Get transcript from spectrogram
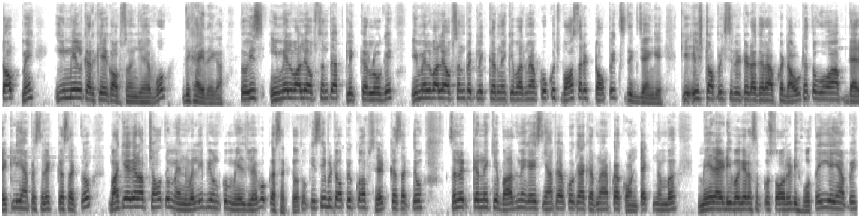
टॉप में ईमेल करके एक ऑप्शन जो है वो दिखाई देगा। तो इस ईमेल वाले ऑप्शन पे आप क्लिक कर लोगे। ईमेल वाले ऑप्शन पे क्लिक करने के बाद में आपको कुछ बहुत सारे टॉपिक्स दिख जाएँगे कि इस टॉपिक से रिलेटेड अगर आपका डाउट है तो वो आप डायरेक्टली यहाँ पे सेलेक्ट कर सकते हो। बाकी अगर आप चाहो तो मैनुअली भी उनको मेल जो है वो कर सकते हो। तो किसी भी टॉपिक को आप सेलेक्ट कर सकते हो। सेलेक्ट करने के बाद में गई यहाँ पे आपको क्या करना है? आपका कॉन्टैक्ट नंबर मेल आईडी वगैरह सब कुछ तो ऑलरेडी होता ही है यहाँ पे।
